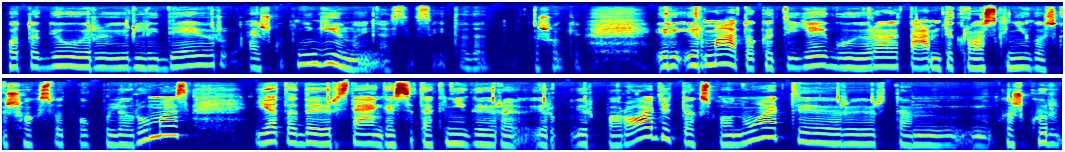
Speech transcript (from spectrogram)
patogiau ir, ir lydėjų, ir aišku, knygynui, nes jisai tada kažkokį. Ir, ir mato, kad jeigu yra tam tikros knygos kažkoks vat, populiarumas, jie tada ir stengiasi tą knygą ir, ir, ir parodyti, eksponuoti, ir, ir ten kažkur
